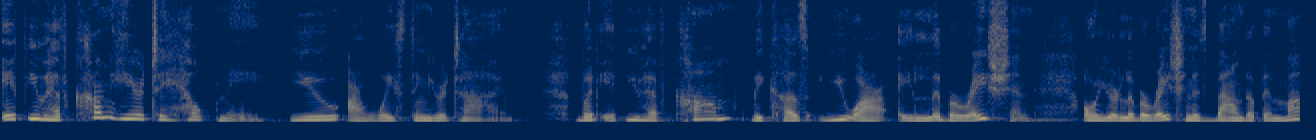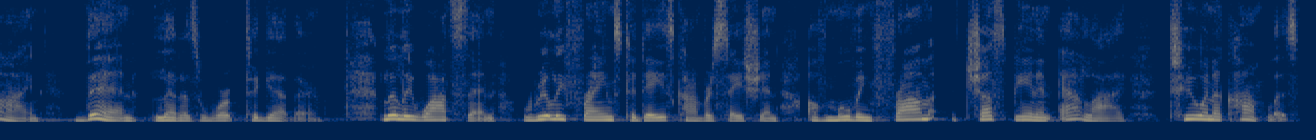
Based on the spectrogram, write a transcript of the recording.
If you have come here to help me, you are wasting your time. But if you have come because you are a liberation or your liberation is bound up in mine, then let us work together. Lilla Watson really frames today's conversation of moving from just being an ally to an accomplice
